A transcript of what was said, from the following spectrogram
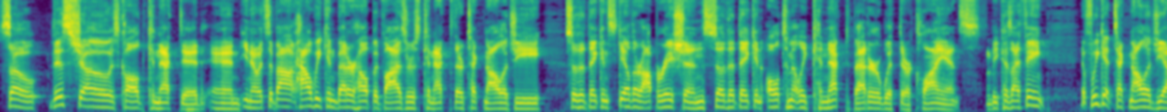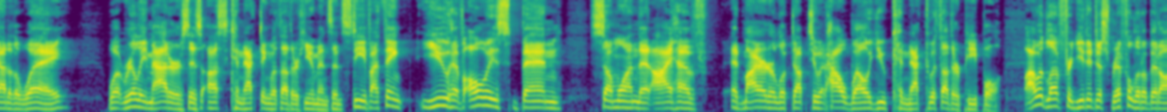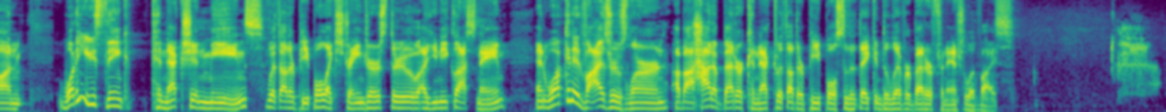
So, this show is called Connected, and you know, it's about how we can better help advisors connect their technology so that they can scale their operations so that they can ultimately connect better with their clients. Because I think if we get technology out of the way, what really matters is us connecting with other humans. And Steve, I think you have always been someone that I have admired or looked up to at how well you connect with other people. I would love for you to just riff a little bit on what do you think connection means with other people, like strangers, through a unique last name? And what can advisors learn about how to better connect with other people so that they can deliver better financial advice?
